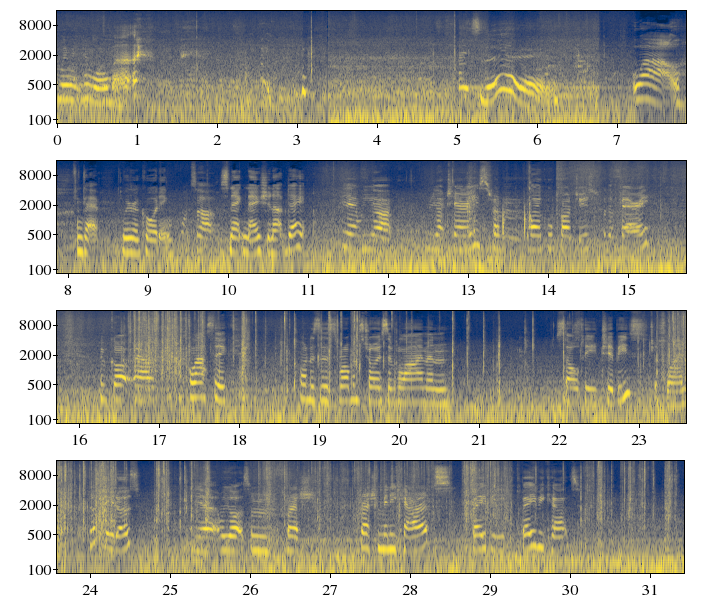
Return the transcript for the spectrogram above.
we went to Walmart. Nice zoom. Wow. Okay, we're recording. What's up? Snack Nation update. Yeah, we got we got cherries from local produce for the ferry. We've got our classic. What is this? Robin's choice of lime and salty chippies. Just lime. Just. Yeah, we got some fresh, fresh mini carrots, baby baby carrots.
